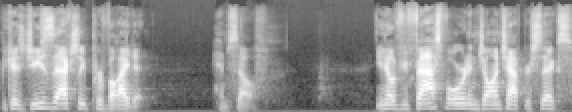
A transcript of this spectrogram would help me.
Because Jesus actually provided himself. You know, if you fast forward in John chapter 6,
